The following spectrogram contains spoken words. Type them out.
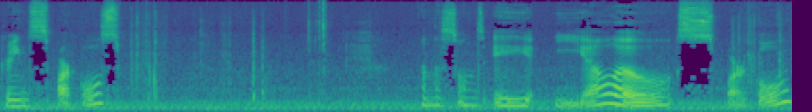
Green sparkles. And this one's a yellow sparkle.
